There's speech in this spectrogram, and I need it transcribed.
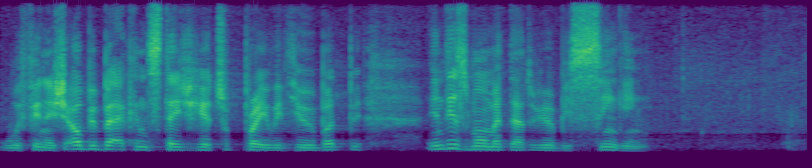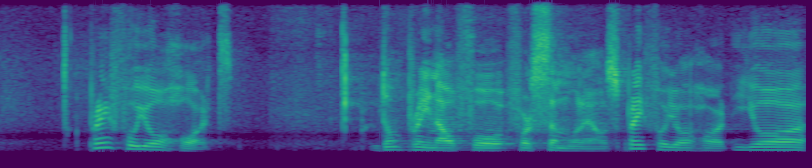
we finish, I'll be back on stage here to pray with you. But in this moment that we'll be singing, pray for your heart. Don't pray now for, for someone else. Pray for your heart, your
